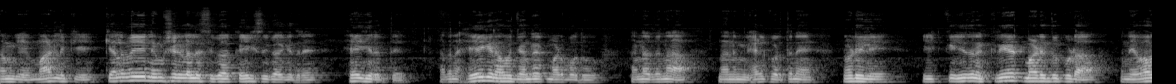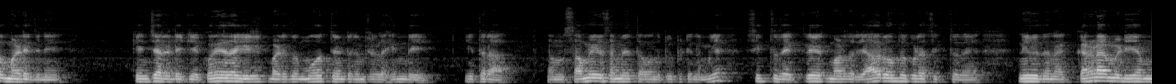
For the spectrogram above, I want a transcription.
ನಮಗೆ ಮಾಡಲಿಕ್ಕೆ ಕೆಲವೇ ನಿಮಿಷಗಳಲ್ಲಿ ಸಿಗೋ ಕೈಗೆ ಸಿಗೋಗಿದ್ರೆ ಹೇಗಿರುತ್ತೆ? ಅದನ್ನು ಹೇಗೆ ನಾವು ಜನ್ರೇಟ್ ಮಾಡ್ಬೋದು ಅನ್ನೋದನ್ನು ನಾನು ನಿಮ್ಗೆ ಹೇಳ್ಕೊಡ್ತೇನೆ. ನೋಡಿಲಿ ಈ ಇದನ್ನು ಕ್ರಿಯೇಟ್ ಮಾಡಿದ್ದು ಕೂಡ ನಾನು ಯಾವಾಗ ಮಾಡಿದ್ದೀನಿ? ಕೆಂಚಾರೆಡ್ಡಿಗೆ ಕೊನೆಯದಾಗಿ ಎಡಿಟ್ ಮಾಡಿದ್ದು ಮೂವತ್ತೆಂಟು ನಿಮಿಷಗಳ ಹಿಂದೆ. ಈ ಥರ ನಮ್ಮ ಸಮಯ ಸಮೇತ ಒಂದು ಪಿ ಪಿ ನಮಗೆ ಸಿಗ್ತದೆ. ಕ್ರಿಯೇಟ್ ಮಾಡಿದ್ರೆ ಯಾರು ಒಂದು ಕೂಡ ಸಿಗ್ತದೆ. ನೀವು ಇದನ್ನು ಕನ್ನಡ ಮೀಡಿಯಮ್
